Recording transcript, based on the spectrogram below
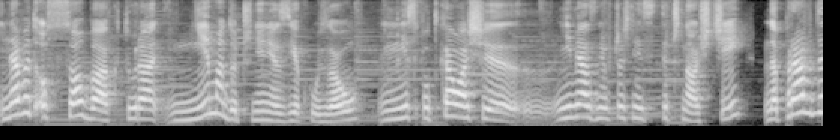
I nawet osoba, która nie ma do czynienia z Jakuzą, nie spotkała się, nie miała z nią wcześniej styczności, naprawdę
